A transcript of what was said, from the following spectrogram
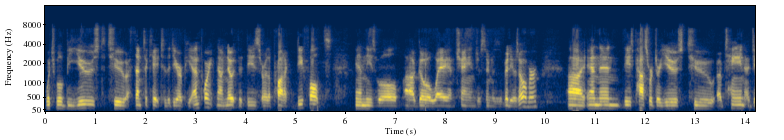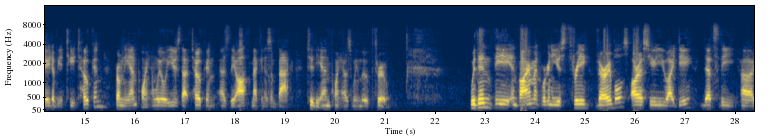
which will be used to authenticate to the DRP endpoint. Now note that these are the product defaults and these will uh, go away and change as soon as the video is over. Uh, and then these passwords are used to obtain a JWT token from the endpoint, and we will use that token as the auth mechanism back to the endpoint as we move through. Within the environment, we're going to use three variables, RSUUID, that's the uh,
